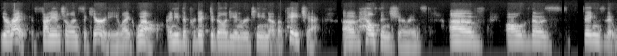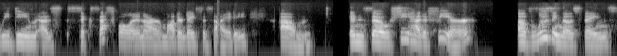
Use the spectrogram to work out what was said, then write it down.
you're right financial insecurity like well i need the predictability and routine of a paycheck of health insurance of all of those things that we deem as successful in our modern day society um, and so she had a fear of losing those things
